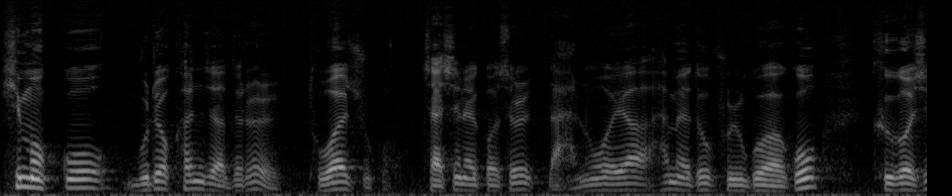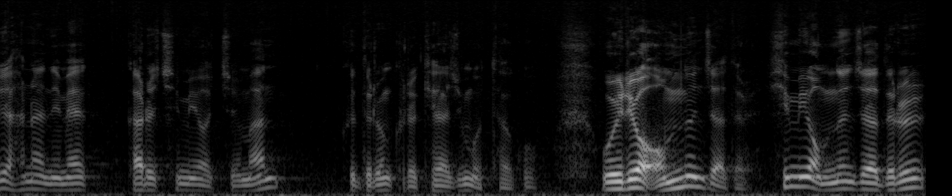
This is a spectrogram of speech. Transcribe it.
힘없고 무력한 자들을 도와주고 자신의 것을 나누어야 함에도 불구하고 그것이 하나님의 가르침이었지만 그들은 그렇게 하지 못하고 오히려 없는 자들, 힘이 없는 자들을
